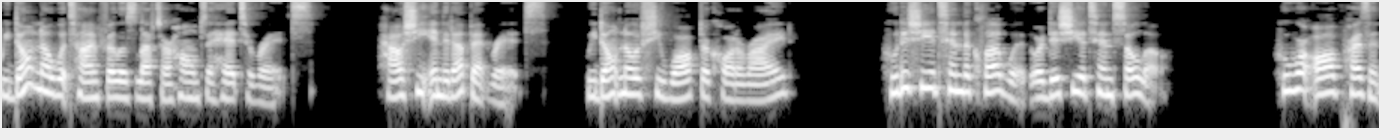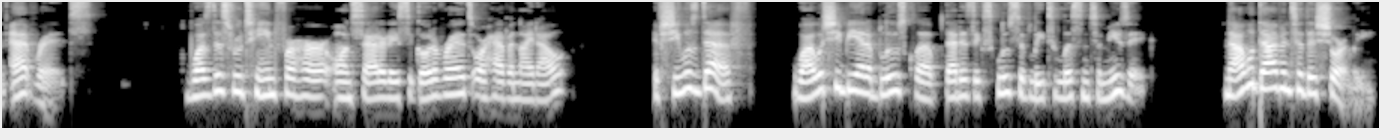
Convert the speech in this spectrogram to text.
we don't know what time Phyllis left her home to head to Red's, how she ended up at Red's. We don't know if she walked or caught a ride. Who did she attend the club with, or did she attend solo? Who were all present at Red's? Was this routine for her on Saturdays to go to Red's or have a night out? If she was deaf, why would she be at a blues club that is exclusively to listen to music? Now, I will dive into this shortly.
